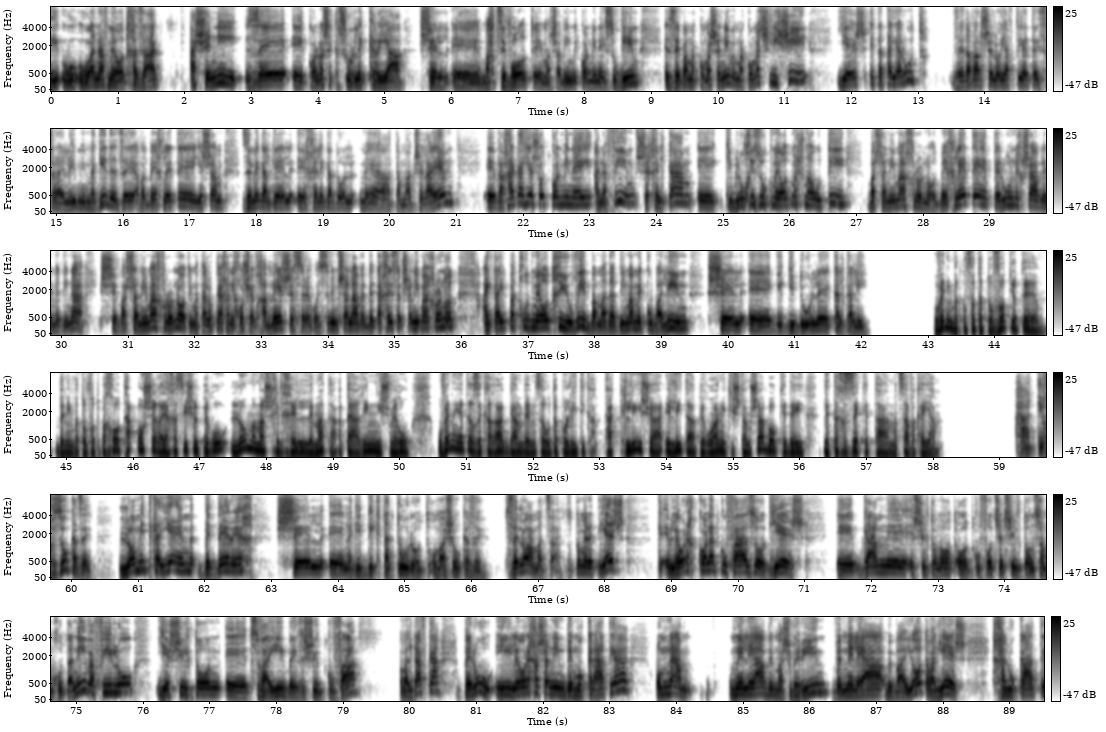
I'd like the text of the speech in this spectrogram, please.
הוא, הוא ענף מאוד חזק. השני זה אה, כל מה שקשור לקריאה של אה, מחצבות, אה, משאבים מכל מיני סוגים, זה במקום השני, במקום השלישי יש את התיירות. זה דבר שלא יפתיע את הישראלים אם נגיד את זה, אבל בהחלט יש שם, זה מגלגל חלק גדול מהתמ"ג שלהם. ואחר כך יש עוד כל מיני ענפים שחלקם קיבלו חיזוק מאוד משמעותי בשנים האחרונות. בהחלט אה, פרו נחשב למדינה שבשנים האחרונות, אם אתה לוקח אני חושב 15 או 20 שנה ובטח 10 שנים האחרונות, הייתה התפתחות מאוד חיובית במדדים המקובלים של אה, גידול אה, כלכלי. ובין אם בתקופות הטובות יותר, בין אם בטובות פחות, העושר היחסי של פרו לא ממש חלחל למטה, הפערים נשמרו, ובין היתר זה קרה גם באמצעות הפוליטיקה, הכלי שהאליטה הפרואנית השתמשה בו כדי לתחזק את המצב הקיים. התחזוק הזה לא מתקיים בדרך של אה, נגיד דיקטטורות או משהו כזה, זה לא המצב, זאת אומרת יש לאורך כל התקופה הזאת יש גם אה, שלטונות או תקופות של שלטון סמכותני ואפילו יש שלטון אה, צבאי באיזושהי תקופה, אבל דווקא פרו היא לאורך השנים דמוקרטיה, אמנם מלאה במשברים ומלאה בבעיות, אבל יש חלוקת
